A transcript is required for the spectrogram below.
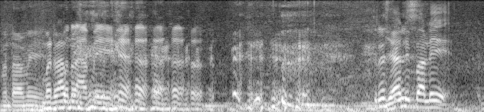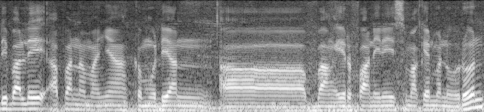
Menrame. merame. Merame. Terus ya terus. balik di balik apa namanya kemudian uh, Bang Irfan ini semakin menurun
